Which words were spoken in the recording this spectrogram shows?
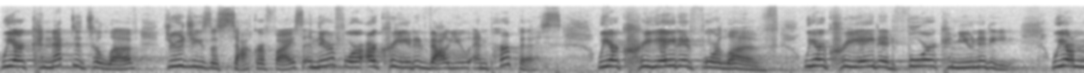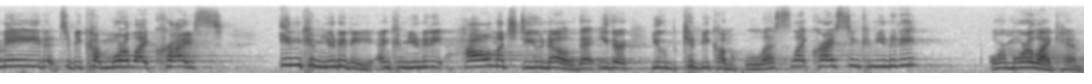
We are connected to love through jesus sacrifice and therefore our created value and purpose. We are created for love. We are created for community. We are made to become more like Christ in community. And community, how much do you know that either you can become less like Christ in community or more like Him?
